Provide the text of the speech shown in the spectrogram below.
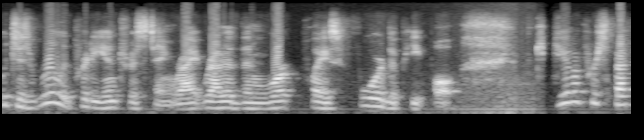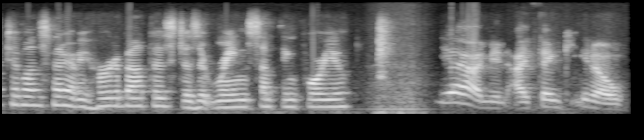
which is really pretty interesting, right? Rather than workplace for the people. Do you have a perspective on this matter? Have you heard about this? Does it ring something for you? Yeah, I mean, I think, you know,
